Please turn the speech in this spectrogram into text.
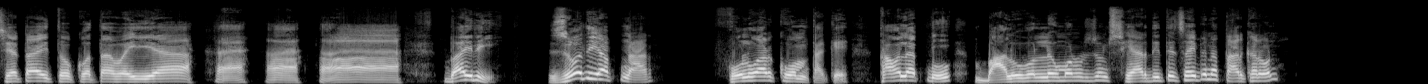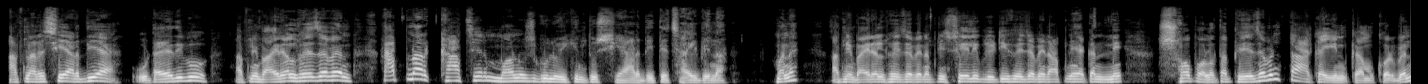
সেটাই তো কথা ভাইয়া। বাইরি, যদি আপনার ফলোয়ার কম থাকে, তাহলে আপনি ভালো বললেও মানুষজন শেয়ার দিতে চাইবে না, তার কারণ আপনারে শেয়ার দিয়া উঠাইয়া দিব, আপনি ভাইরাল হয়ে যাবেন। আপনার কাছের মানুষগুলোই কিন্তু শেয়ার দিতে চাইবে না। মানে আপনি ভাইরাল হয়ে যাবেন, আপনি সেলিব্রিটি হয়ে যাবেন, আপনি এখানে সফলতা পেয়ে যাবেন, টাকা ইনকাম করবেন।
